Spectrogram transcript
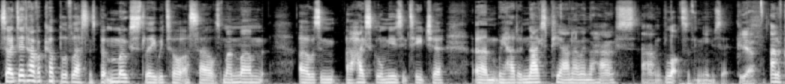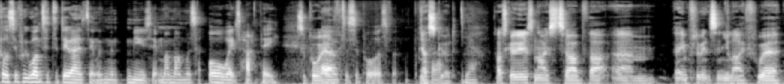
So I did have a couple of lessons, but mostly we taught ourselves. My mum uh, was a high school music teacher, um, we had a nice piano in the house and lots of music. Yeah, And of course, if we wanted to do anything with m- music, my mum was always happy supportive. uh, to support us. For, for That's that. good. Yeah. That's good. It is nice to have that um, influence in your life where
